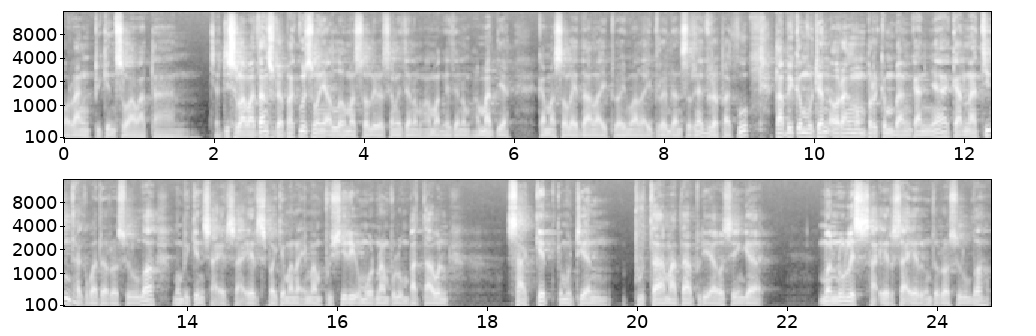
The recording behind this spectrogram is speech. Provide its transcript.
orang bikin selawatan. Jadi selawatan sudah bagus semuanya Allahumma sholli wa sallim Muhammad wa Muhammad ya. Kama sholaita ala Ibrahim ala Ibrahim dan seterusnya itu sudah baku. Tapi kemudian orang memperkembangkannya karena cinta kepada Rasulullah membuat syair-syair sebagaimana Imam Bushiri umur 64 tahun sakit kemudian buta mata beliau sehingga menulis syair-syair untuk Rasulullah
